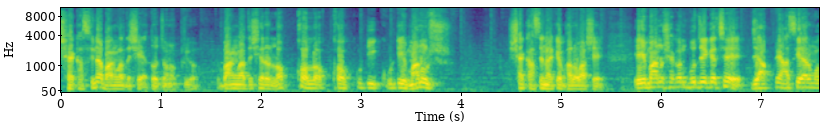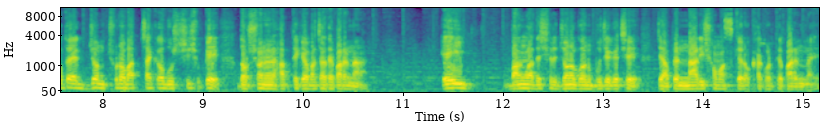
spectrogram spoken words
Sheikh Hasina বাংলাদেশে এত জনপ্রিয়। বাংলাদেশের লক্ষ লক্ষ কোটি কোটি মানুষ শেখ হাসিনাকে ভালোবাসে। এই মানুষ এখন বুঝে গেছে যে আপনি আসিয়ার মতো একজন ছোট বাচ্চাকে অবশ্য শিশুকে দর্শনের হাত থেকে বাঁচাতে পারেন না। এই বাংলাদেশের জনগণ বুঝে গেছে যে আপনি নারী সমাজকে রক্ষা করতে পারেন নাই।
